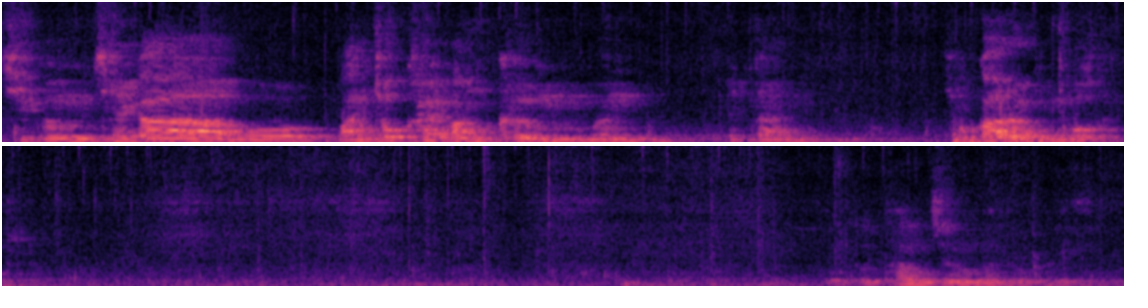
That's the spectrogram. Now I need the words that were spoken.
지금 제가 뭐 만족할 만큼은 일단 효과를 본 것 같아요. 네, 또 다음 질문 가도록 하겠습니다.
